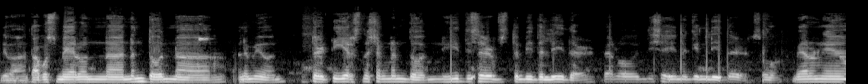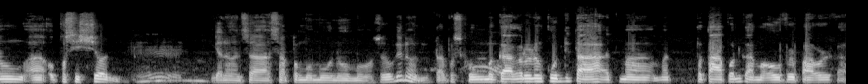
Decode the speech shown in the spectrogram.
Di ba? Tapos meron na nandun na, alam mo yun, 30 years na siyang nandun, he deserves to be the leader, pero hindi siya yung naging leader. So, meron ngayong ah, opposition Mm. ganon sa sa pamumuno mo. So ganon. Tapos kung magkakaroon ng kudita at ma, matatapon ka, ma-overpower ka,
